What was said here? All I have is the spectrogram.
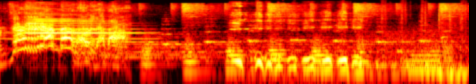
and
